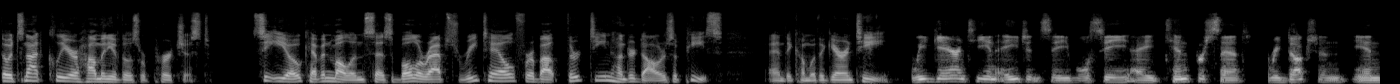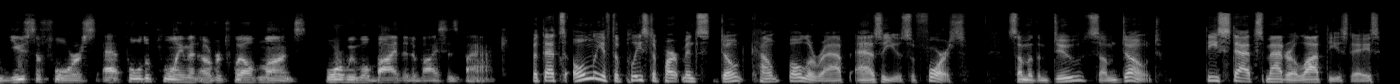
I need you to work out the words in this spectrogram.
though it's not clear how many of those were purchased. CEO Kevin Mullins says BolaWraps retail for about $1,300 a piece, and they come with a guarantee. We guarantee an agency will see a 10% reduction in use of force at full deployment over 12 months, or we will buy the devices back. But that's only if the police departments don't count BolaWrap as a use of force. Some of them do, some don't. These stats matter a lot these days,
